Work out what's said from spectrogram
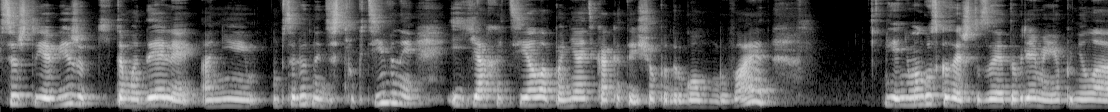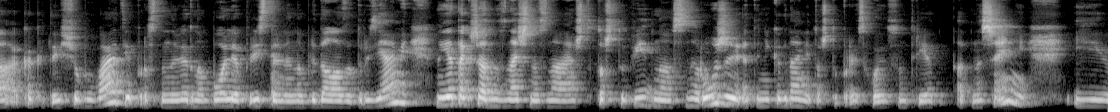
Все, что я вижу, какие-то модели, они абсолютно деструктивные, и я хотела понять, как это еще по-другому бывает. Я не могу сказать, что за это время я поняла, как это еще бывает. Я просто, наверное, более пристально наблюдала за друзьями. Но я также однозначно знаю, что то, что видно снаружи, это никогда не то, что происходит внутри отношений. И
